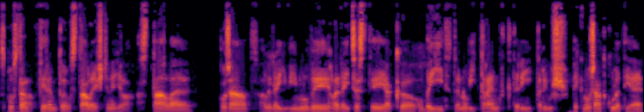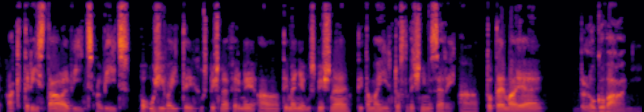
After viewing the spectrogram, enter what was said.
spousta firm to stále ještě nedělá. A stále pořád hledají výmluvy, hledají cesty, jak eh, obejít ten nový trend, který tady už pěknou řádku let je a který stále víc a víc používají ty úspěšné firmy a ty méně úspěšné, ty tam mají dostatečný mezery. A to téma je blogování.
